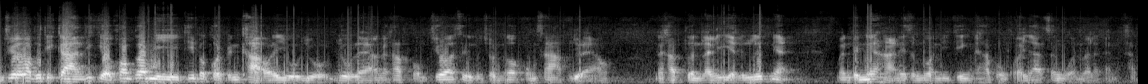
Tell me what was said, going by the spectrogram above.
ผมเชื่อว่าพฤติการที่เกี่ยวข้องก็มีที่ปรากฏเป็นข่าวอะไรอยู่อยู่อยู่แล้วนะครับ ผมเชื่อว่าสื่อมวลชนก็คงทราบอยู่แล้วนะครับ ส่วนรายละเอียดลึกๆเนี่ย มันเป็นเนื้อหาในสำนวนจริงๆนะครับ ผมขออนุญาตสงวนไว้แล้วกันครับ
